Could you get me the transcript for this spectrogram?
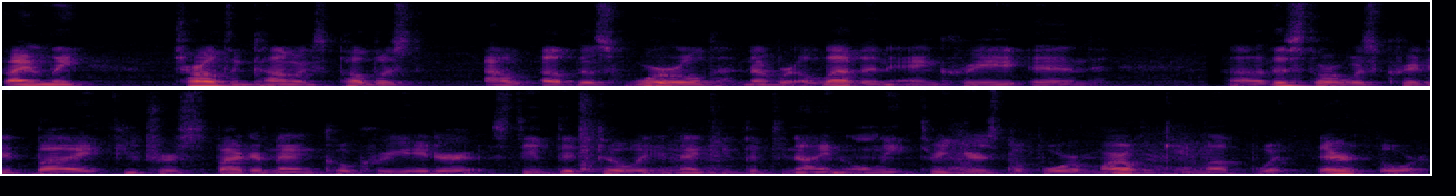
finally, Charlton Comics published Out of This World number 11 and create and uh, this Thor was created by future Spider-Man co-creator Steve Ditko in 1959, only three years before Marvel came up with their Thor.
